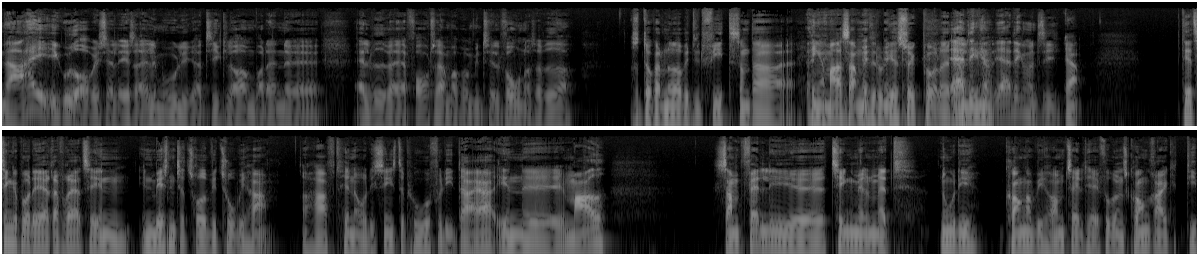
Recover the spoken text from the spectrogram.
nej, ikke udover hvis jeg læser alle mulige artikler om, hvordan øh, alle ved, hvad jeg foretager mig på min telefon og så videre. Og så dukker der noget op i dit feed, som der hænger meget sammen med det, du lige har søgt på. Eller ja, det kan, ja, det kan man sige. Ja. Det jeg tænker på, det er at referere til en, en messenger-tråd, vi to vi har og har haft hen over de seneste par uger, fordi der er en øh, meget samfaldelig øh, ting mellem, at nogle af de konger, vi har omtalt her i fodboldens kongerække, de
